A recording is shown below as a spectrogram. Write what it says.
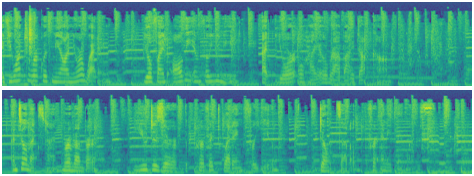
If you want to work with me on your wedding, You'll find all the info you need at yourohiorabbi.com. Until next time, remember, you deserve the perfect wedding for you. Don't settle for anything less.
